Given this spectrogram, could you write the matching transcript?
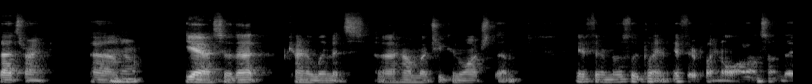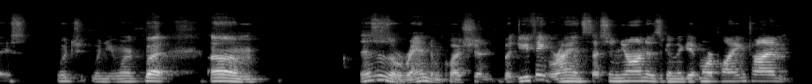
That's right. Um, know. Yeah, so that kind of limits uh, how much you can watch them if they're mostly playing if they're playing a lot on Sundays, which when you work. But um this is a random question, but do you think Ryan Sessegnon is going to get more playing time?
